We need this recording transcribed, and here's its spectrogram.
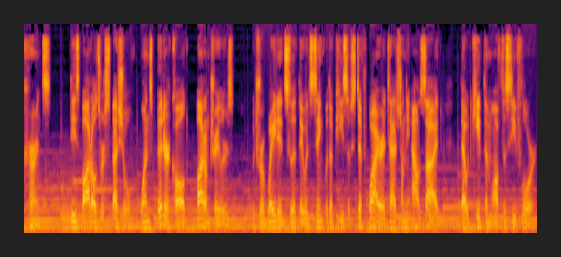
currents. These bottles were special, ones Bidder called bottom trailers, which were weighted so that they would sink with a piece of stiff wire attached on the outside that would keep them off the sea floor.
